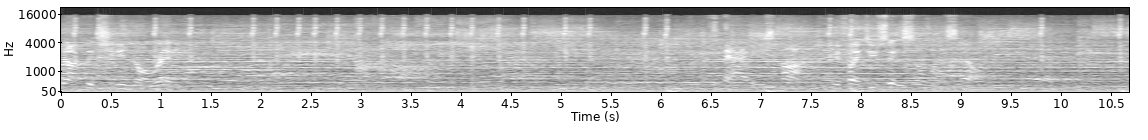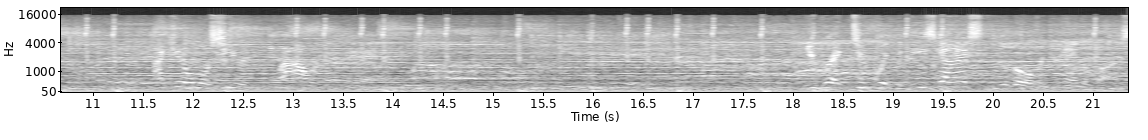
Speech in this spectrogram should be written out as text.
Not that she didn't already. That is hot, if I do say so myself. I can almost hear it growling her head. You brake too quick with these guys, you'll go over your handlebars.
